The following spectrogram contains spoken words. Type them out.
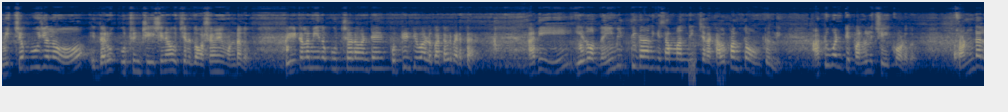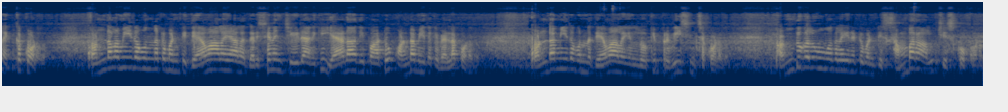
నిత్య పూజలో ఇద్దరు కూర్చుని చేసినా వచ్చిన దోషమే ఉండదు. పీటల మీద కూర్చోవడం అంటే పుట్టింటి వాళ్ళు బట్టలు పెడతారు. అది ఏదో నైమిత్తికానికి సంబంధించిన కల్పంతో ఉంటుంది. అటువంటి పనులు చేయకూడదు. కొండలు ఎక్కకూడదు కొండల మీద ఉన్నటువంటి దేవాలయాల దర్శనం చేయడానికి ఏడాది పాటు కొండ మీదకి వెళ్ళకూడదు. కొండ మీద ఉన్న దేవాలయంలోకి ప్రవేశించకూడదు. పండుగలు మొదలైనటువంటి సంబరాలు చేసుకోకూడదు.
